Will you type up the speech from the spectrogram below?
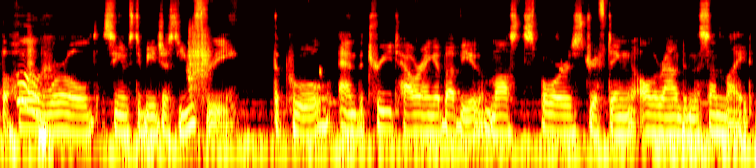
The whole world seems to be just you three the pool and the tree towering above you, mossed spores drifting all around in the sunlight.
